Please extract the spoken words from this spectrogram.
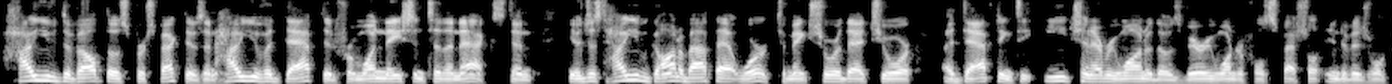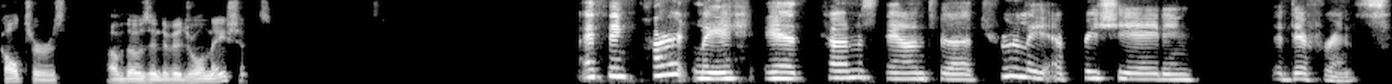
how you've developed those perspectives and how you've adapted from one nation to the next, and you know, just how you've gone about that work to make sure that you're adapting to each and every one of those very wonderful, special individual cultures of those individual nations. I think partly it comes down to truly appreciating the difference,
